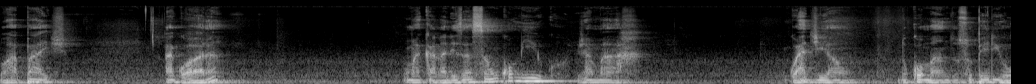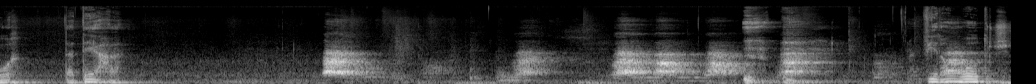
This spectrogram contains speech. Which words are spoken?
no rapaz. Agora, uma canalização comigo, Jamar, guardião do comando superior da Terra. Virão outros,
